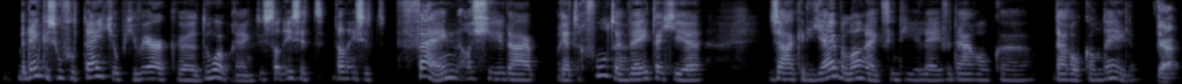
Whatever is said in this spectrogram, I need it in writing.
Bedenk eens hoeveel tijd je op je werk doorbrengt. Dus dan is, het, dan is het fijn als je je daar prettig voelt en weet dat je zaken die jij belangrijk vindt in je leven daar ook, daar ook kan delen. Ja.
